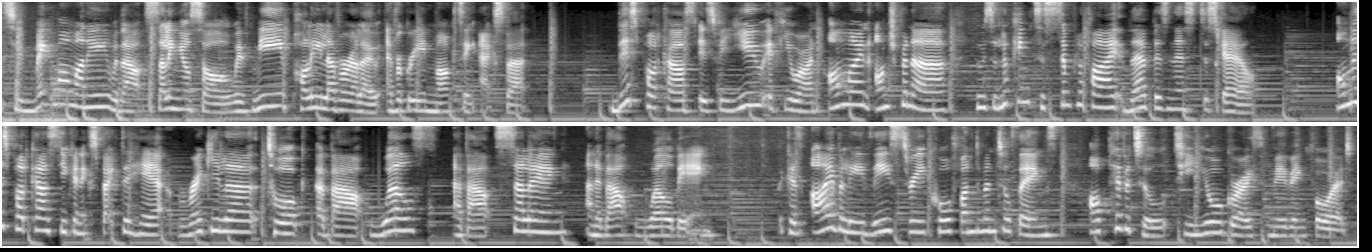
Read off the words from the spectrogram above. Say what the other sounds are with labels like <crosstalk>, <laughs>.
to Make More Money Without Selling Your Soul with me, Polly Lavarello, Evergreen Marketing Expert. This podcast is for you if you are an online entrepreneur who's looking to simplify their business to scale. On this podcast, you can expect to hear regular talk about wealth, about selling, and about well being. Because I believe these three core fundamental things are pivotal to your growth moving forward.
